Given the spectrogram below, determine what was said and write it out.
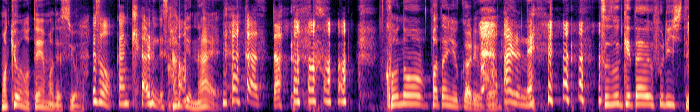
まあ今日のテーマですよ。嘘。関係あるんですか？関係ない。なかった。このパターンよくあるよね。あるね。続けたふりして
